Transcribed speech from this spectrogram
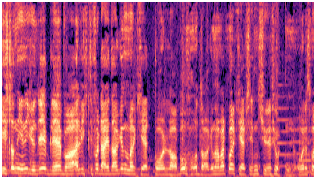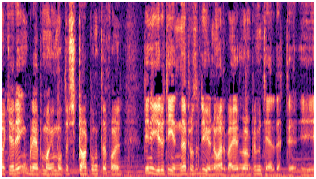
Tirsdag 9.6 ble Hva er viktig for deg-dagen markert på Labo, og dagen har vært markert siden 2014. Årets markering ble på mange måter startpunktet for de nye rutinene, prosedyrene og arbeidet med å implementere dette i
